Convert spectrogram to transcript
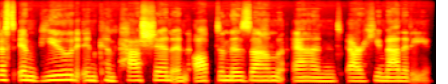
just imbued in compassion and optimism and our humanity.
